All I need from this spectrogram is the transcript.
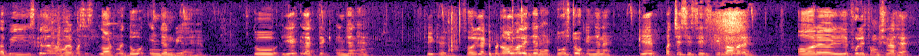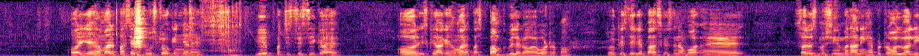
अभी इसके अलावा हमारे पास इस लॉट में दो इंजन भी आए हैं। तो ये इलेक्ट्रिक इंजन है। ठीक है जी। सॉरी इलेक्ट्रिक पेट्रोल वाला इंजन है टू स्ट्रोक इंजन है। ये पच्चीस सी इसकी पावर है और ये फुली फंक्शनल है। और ये हमारे पास एक टू स्ट्रोक इंजन है। ये पच्चीस सी का है। और इसके आगे हमारे पास पंप भी लगा हुआ है वाटर पंप तो किसी के पास किसी ने सर्विस मशीन बनानी है पेट्रोल वाली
